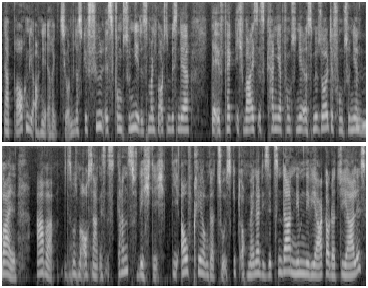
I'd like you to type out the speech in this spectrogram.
Da brauchen die auch eine Erektion. Und das Gefühl, es funktioniert. Das ist manchmal auch so ein bisschen der, der Effekt, ich weiß, es kann ja funktionieren, es sollte funktionieren, mhm. weil aber, das muss man auch sagen, es ist ganz wichtig, die Aufklärung dazu. Es gibt auch Männer, die sitzen da, nehmen Neviaca oder Cialis,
